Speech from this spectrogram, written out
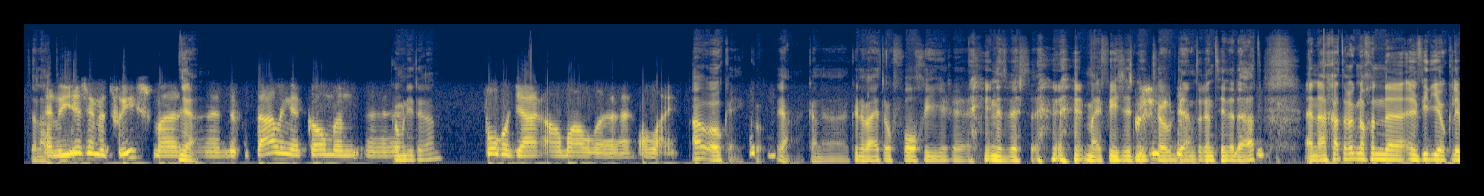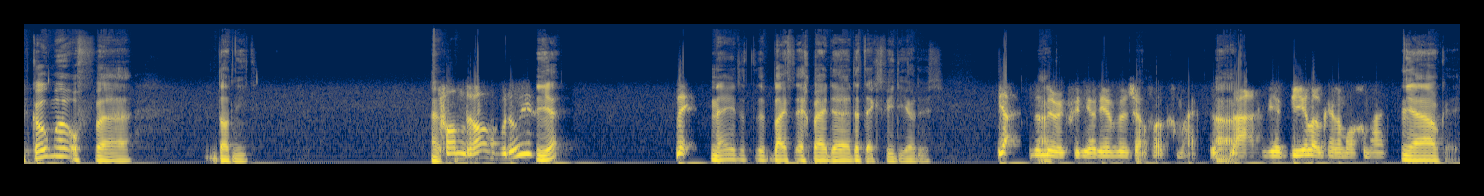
te laten. En die is in het Fries, maar ja. de vertalingen komen, komen die eraan? volgend jaar allemaal online. Oh, oké. Okay. Cool. Ja, kan, kunnen wij het ook volgen hier in het Westen. Mijn Fries is niet zo denderend inderdaad. En dan gaat er ook nog een, een videoclip komen? Of... Dat niet. Oh. Van Droog bedoel je? Ja? Nee. Nee, dat, dat blijft echt bij de, de tekstvideo dus. Ja, de ah. lyric video, die hebben we zelf ook gemaakt. Dus, ah. nou, die heeft ook helemaal gemaakt. Ja, oké. Okay.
